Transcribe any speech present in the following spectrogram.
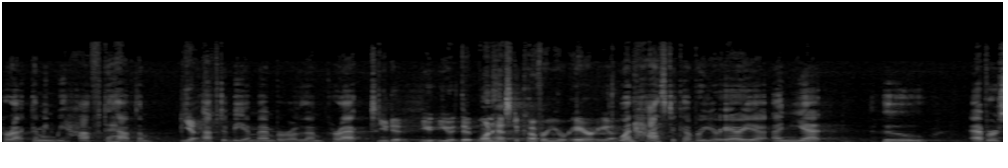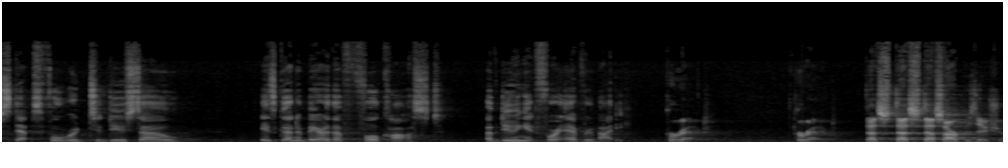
correct? I mean, we have to have them. Yes. We have to be a member of them, correct? you do. You, you, that one has to cover your area. One has to cover your area, and yet whoever steps forward to do so is going to bear the full cost of doing it for everybody, Correct. Correct. That's, that's, that's our position.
